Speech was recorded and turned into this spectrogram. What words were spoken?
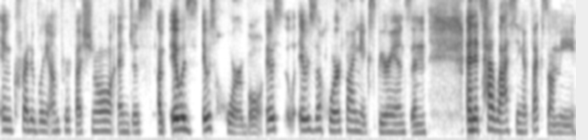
incredibly unprofessional and just um, it was it was horrible. It was it was a horrifying experience and and it's had lasting effects on me.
